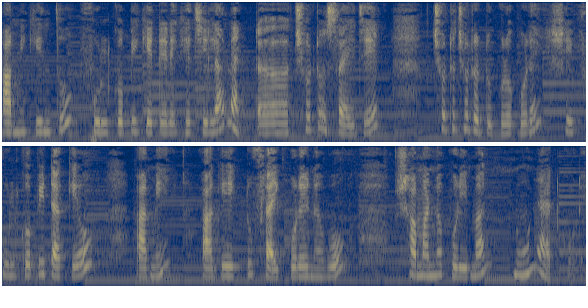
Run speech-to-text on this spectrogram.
আমি কিন্তু ফুলকপি কেটে রেখেছিলাম একটা ছোট সাইজের, ছোট ছোট টুকরো করে। সেই ফুলকপিটাকেও আমি আগে একটু ফ্রাই করে নেব, সামান্য পরিমাণ নুন অ্যাড করে।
